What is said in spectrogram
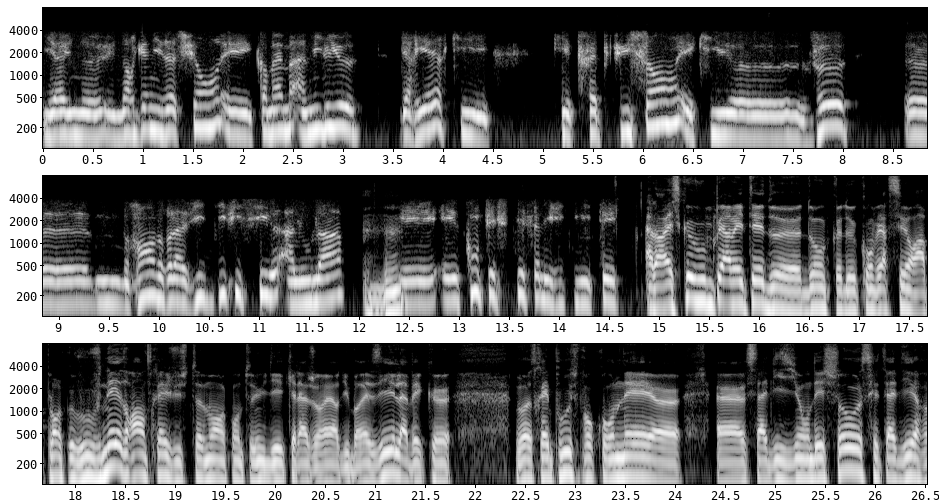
il y a une, une, organisation et quand même un milieu derrière qui, qui est très puissant et qui euh, veut euh, rendre la vie difficile à Lula mhm. et, et, contester sa légitimité. Alors, est-ce que vous me permettez de donc de converser en rappelant que vous venez de rentrer justement compte tenu des décalage horaire du Brésil avec euh, votre épouse pour qu'on ait euh, euh, sa vision des choses, c'est-à-dire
